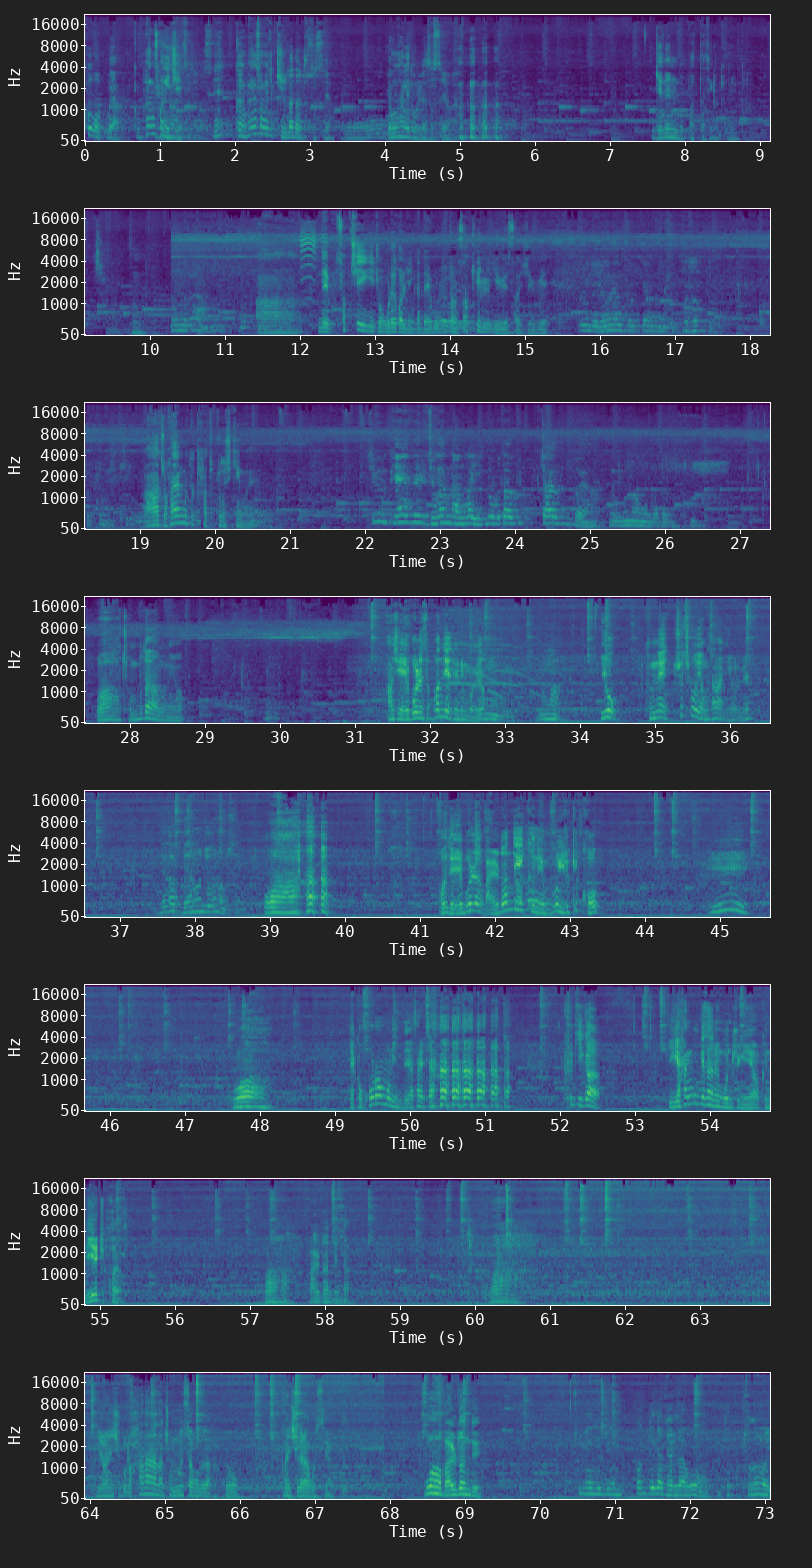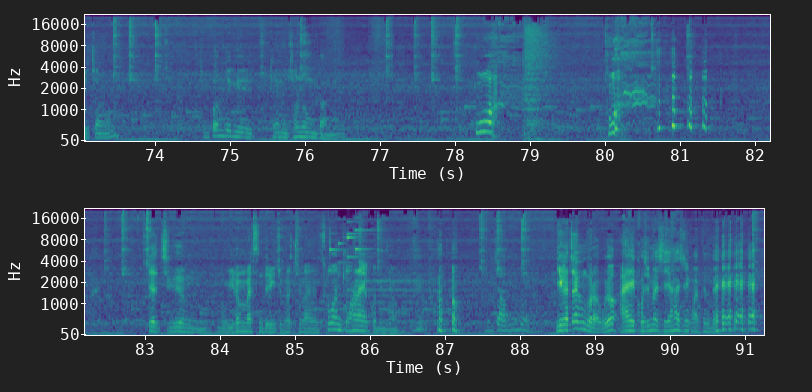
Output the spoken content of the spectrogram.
그거 뭐야? 그 횡성이지? 예? 그냥 횡성에서 길 가다 주셨어요. 영상에도 올렸었어요. 얘는 못 봤다 생각해보니까. 음. 먹는 건 아니야. 아, 근데 섭취기 좀 오래 걸리니까 내부부터 썩히기 위해서 이제 위에. 그리고 이제 영양분 때문에 이제 버섯도 접종시키고. 아, 저 하얀 것도 다 접종시킨 거네. 지금 걔네들 저간 나무가 이거보다 작은 거야. 이 나무보다. 와, 전부 다 나무네요. 아시 애벌레에서 번데기 되는 거예요? 응. 용화. 이거 국내 최초 영상 아니에요, 그러면? 내가 내놓은 적은 없어. 와. 아 근데 애벌레가 말도 안 되게 크네요. 뭐 이렇게 커? 음. 와. 약간 호러물인데요, 살짝. 크기가 이게 한국에 사는 곤충이에요. 근데 이렇게 커요. 와, 말도 안 된다. 와. 이런 식으로 하나하나 전문성으로 다 갖고 번식을 하고 있어요. 와, 말도 안 돼. 지금 여기 지금 번데기가 되려고 이렇게 들어놓어 있잖아요. 지금 번데기 되는 전용 단계. 우와. 우와. 제가 지금 뭐 이런 말씀드리기 좀 그렇지만 소원 중 하나였거든요. 좀 작은 거야. 얘가 작은 거라고요? 아예 거짓말 진짜 하시는 것 같은데.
